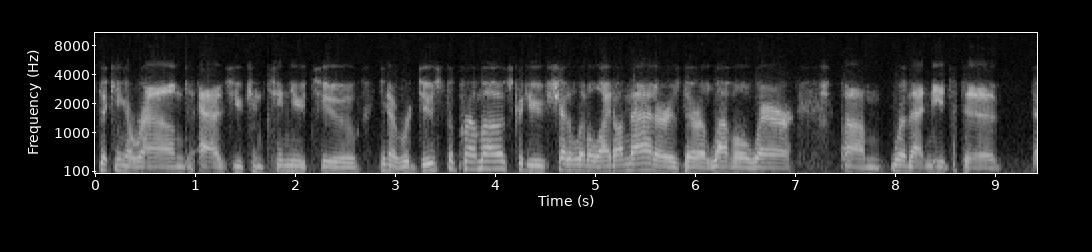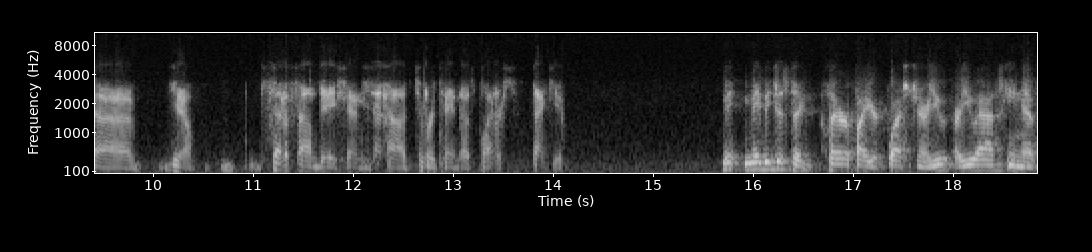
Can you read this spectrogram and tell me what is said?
sticking around as you continue to, you know, reduce the promos? Could you shed a little light on that? Or is there a level where um, where that needs to, uh, you know, set a foundation uh, to retain those players? Thank you. Maybe just to clarify your question, are you are you asking if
